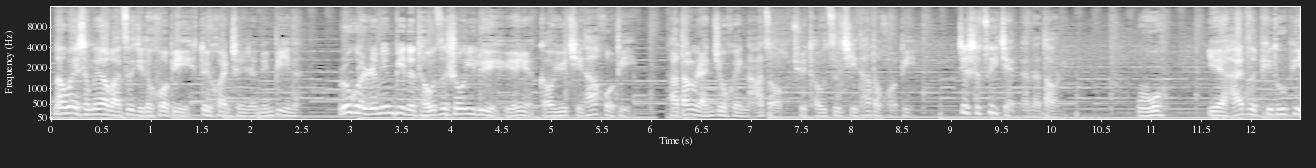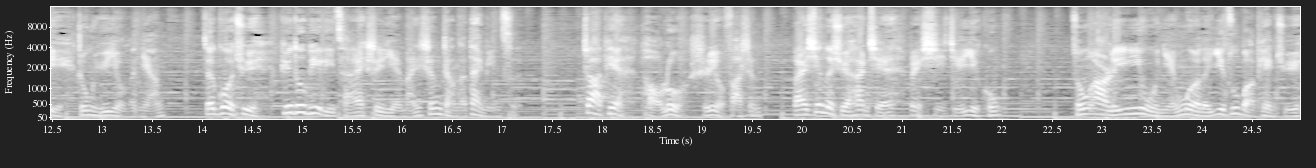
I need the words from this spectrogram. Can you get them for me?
那为什么要把自己的货币兑换成人民币呢？如果人民币的投资收益率远远高于其他货币，他当然就会拿走去投资其他的货币，这是最简单的道理。五，野孩子 P2P 终于有了娘。在过去，P2P 理财是野蛮生长的代名词，诈骗、跑路时有发生，百姓的血汗钱被洗劫一空。从2015年末的易租宝骗局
